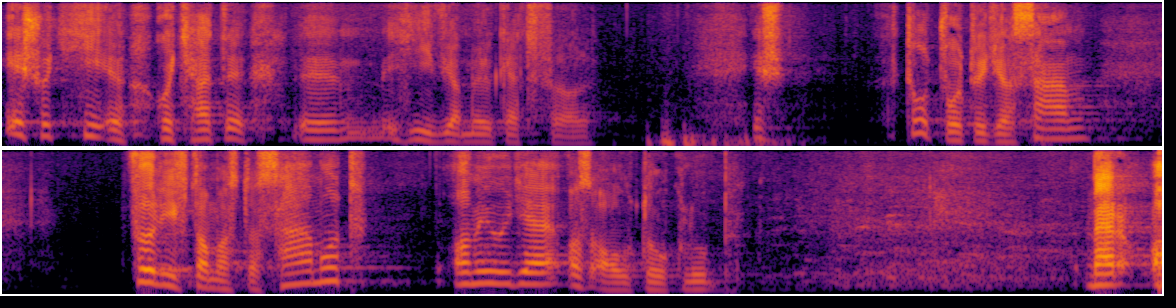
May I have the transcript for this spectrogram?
és hogy, hogy hát hívjam őket föl. És ott volt ugye a szám, fölhívtam azt a számot, ami ugye az autóklub. Mert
